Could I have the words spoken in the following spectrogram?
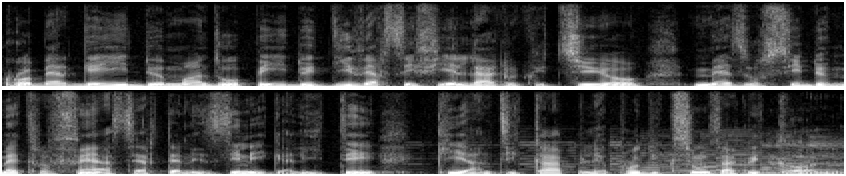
Robert Gueye demande au pays de diversifier l'agriculture, mais aussi de mettre fin à certaines inégalités qui handicapent les productions agricoles.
